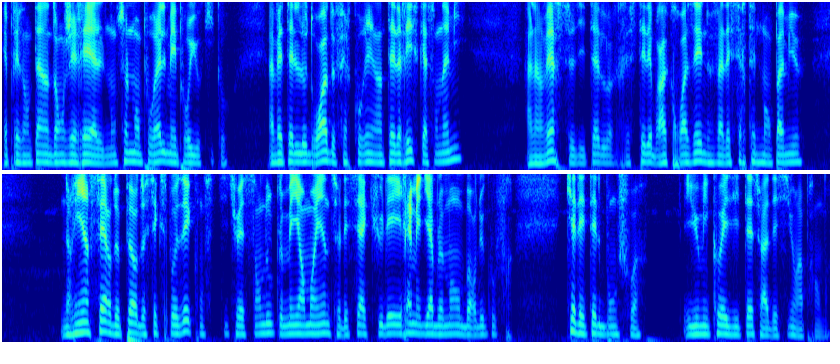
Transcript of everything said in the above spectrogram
Elle présentait un danger réel, non seulement pour elle, mais pour Yukiko. Avait-elle le droit de faire courir un tel risque à son ami? À l'inverse, se dit-elle, rester les bras croisés ne valait certainement pas mieux. Ne rien faire de peur de s'exposer constituait sans doute le meilleur moyen de se laisser acculer irrémédiablement au bord du gouffre. Quel était le bon choix? Yumiko hésitait sur la décision à prendre.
